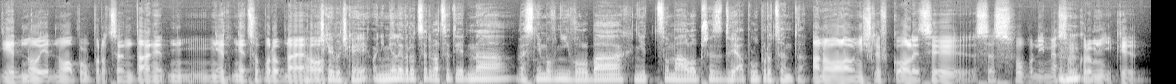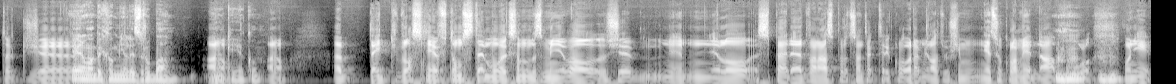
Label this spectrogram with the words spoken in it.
jedno, jedno a půl procenta, ně, ně, něco podobného. Počkej, počkej, oni měli v roce 21 ve sněmovních volbách něco málo přes 2,5%. Ano, ale oni šli v koalici se svobodnými mm-hmm. soukromníky, takže... Jenom abychom měli zhruba ano, jako... ano. Teď vlastně v tom STEMu, jak jsem zmiňoval, že mělo SPD 12%, tak Trikolora měla tuším něco kolem 1,5%. Mm-hmm. Oni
